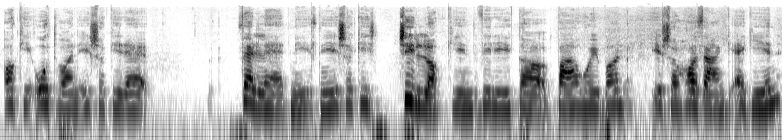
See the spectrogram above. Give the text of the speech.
aki ott van, és akire fel lehet nézni, és aki csillagként virít a páholyban, és a hazánk egén,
